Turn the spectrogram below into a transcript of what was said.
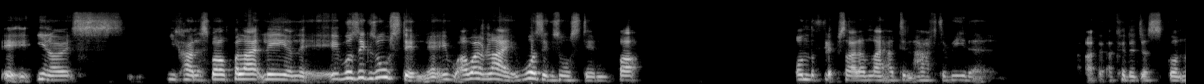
it, you know it's you kind of smile politely and it, it was exhausting i won't lie it was exhausting but on the flip side i'm like i didn't have to be there. I, I could have just gone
